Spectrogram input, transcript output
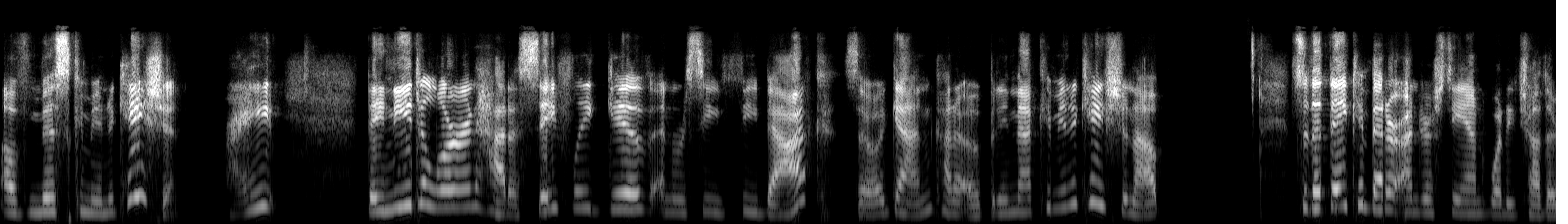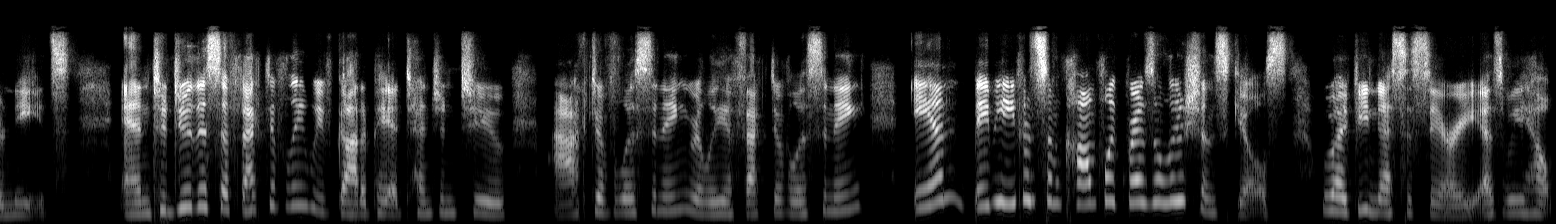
of miscommunication, right? They need to learn how to safely give and receive feedback. So, again, kind of opening that communication up so that they can better understand what each other needs. And to do this effectively, we've got to pay attention to active listening, really effective listening, and maybe even some conflict resolution skills might be necessary as we help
